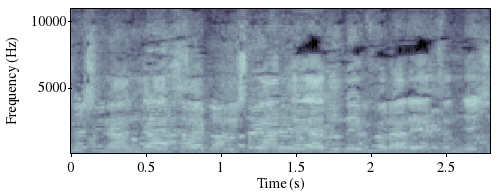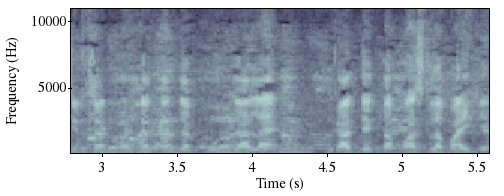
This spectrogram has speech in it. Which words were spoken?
कृष्णा अंधळे साहेब कृष्णा अंधळे अजूनही फरार आहे संजय शिरसाट म्हणतात त्यांचा खून झालाय. का ते तपासलं पाहिजे?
